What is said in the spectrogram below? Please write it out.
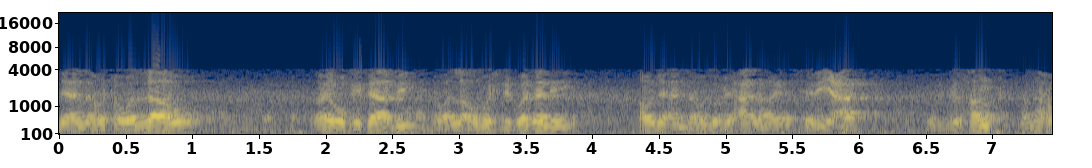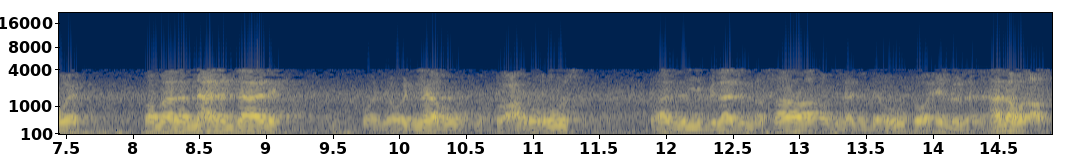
لأنه تولاه غير كتابي تولاه مشرك وثني أو لأنه ذبح على غير الشريعة بالخنق ونحوه. وما لم نعلم ذلك وجدناه مقطوع الرؤوس وهذا من بلاد النصارى أو بلاد اليهود فهو حل لنا. هذا هو الأصل.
